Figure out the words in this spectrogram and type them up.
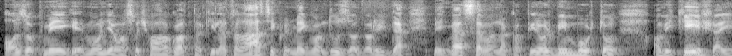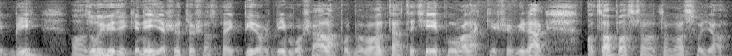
azok még mondjam azt, hogy hallgatnak, illetve látszik, hogy meg van duzzadva rügy, de még messze vannak a piros bimbóstól, ami késeibbi, az újvidéki 4-es, 5-ös, az pedig piros bimbós állapotban van, tehát egy hét múlva legkésőbb virág. A tapasztalatom az, hogy a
